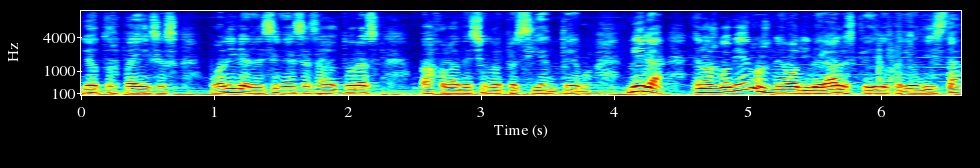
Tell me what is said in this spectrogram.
y otros países. Bolivia recién a esas alturas bajo la decisión del presidente Evo. Mira, en los gobiernos neoliberales, querido periodista,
